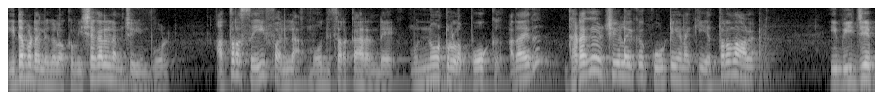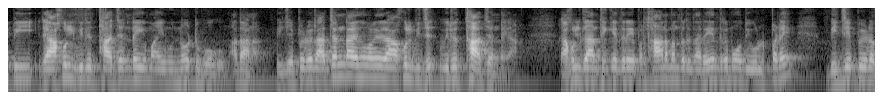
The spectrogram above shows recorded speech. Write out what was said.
ഇടപെടലുകളൊക്കെ വിശകലനം ചെയ്യുമ്പോൾ അത്ര സേഫ് അല്ല മോദി സർക്കാരിന്റെ മുന്നോട്ടുള്ള പോക്ക്. അതായത് ഘടകകക്ഷികളെയൊക്കെ കൂട്ടിയിണക്കി എത്ര നാൾ ഈ ബി ജെ പി രാഹുൽ വിരുദ്ധ അജണ്ടയുമായി മുന്നോട്ട് പോകും. അതാണ്. ബി ജെ പിയുടെ ഒരു അജണ്ട എന്ന് പറയുന്നത് രാഹുൽ വിരുദ്ധ അജണ്ടയാണ്. രാഹുൽ ഗാന്ധിക്കെതിരെ പ്രധാനമന്ത്രി നരേന്ദ്രമോദി ഉൾപ്പെടെ ബി ജെ പിയുടെ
